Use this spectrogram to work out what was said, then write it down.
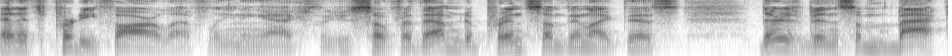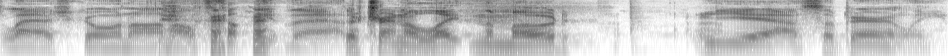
and it's pretty far left-leaning actually. So for them to print something like this, there's been some backlash going on. I'll tell you that. They're trying to lighten the mode. Yes, apparently.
